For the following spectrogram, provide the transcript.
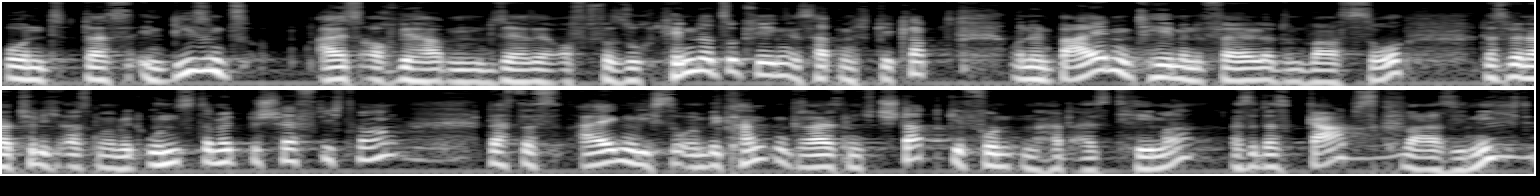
und dass in diesem als auch wir haben sehr, sehr oft versucht, Kinder zu kriegen. Es hat nicht geklappt. Und in beiden Themenfeldern war es so, dass wir natürlich erstmal mit uns damit beschäftigt waren, dass das eigentlich so im Bekanntenkreis nicht stattgefunden hat als Thema. Also das gab es quasi nicht.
